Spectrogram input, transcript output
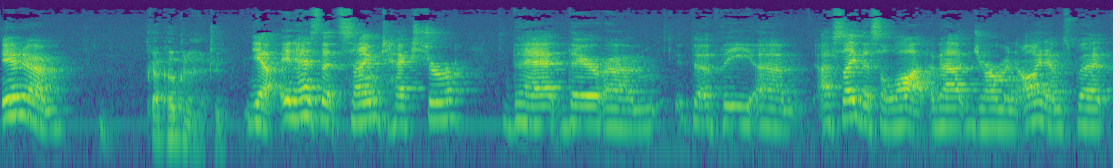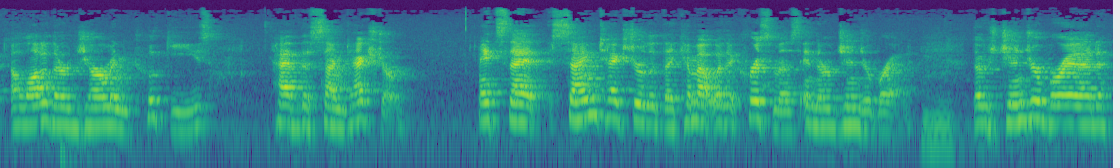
It um It's got coconut in it too. yeah, it has that same texture that their um the the um I say this a lot about German items, but a lot of their German cookies have the same texture. It's that same texture that they come out with at Christmas in their gingerbread. Those gingerbread,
